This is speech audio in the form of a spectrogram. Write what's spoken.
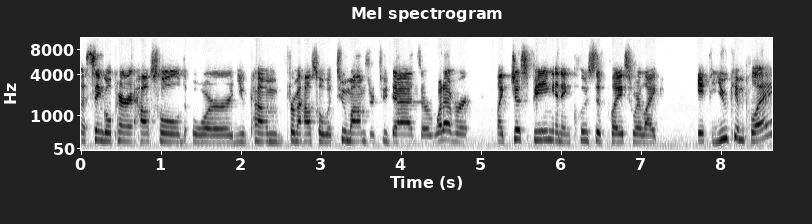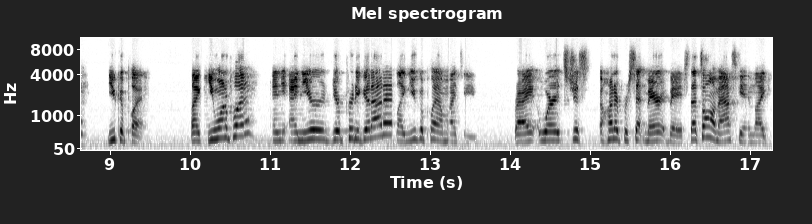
a single parent household or you come from a household with two moms or two dads or whatever, like just being an inclusive place where like if you can play, you can play. Like you want to play and and you're you're pretty good at it, like you could play on my team, right? Where it's just 100% merit based. That's all I'm asking. Like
